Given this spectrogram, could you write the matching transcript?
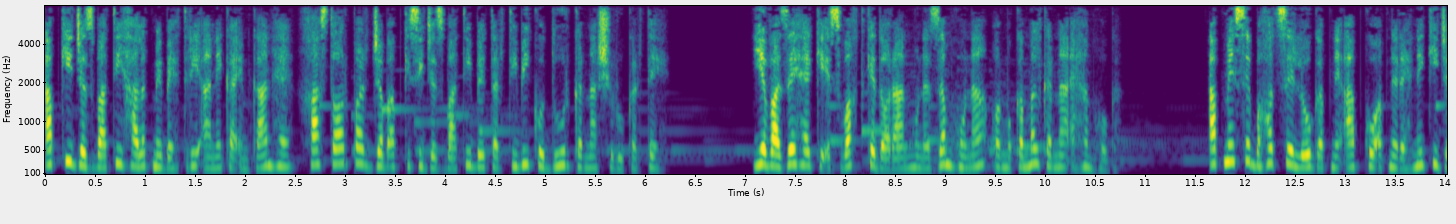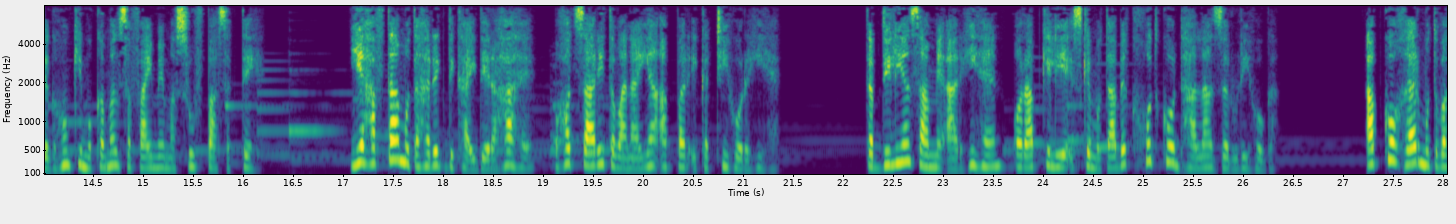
आपकी जज्बाती हालत में बेहतरी आने का इम्कान है, खासतौर पर जब आप किसी जज्बाती बेतरतीबी को दूर करना शुरू करते हैं। ये वाजह है कि इस वक्त के दौरान मुनजम होना और मुकम्मल करना अहम होगा। आप में से बहुत से लोग अपने आप को अपने रहने की जगहों की मुकम्मल सफ़ाई में मसरूफ पा सकते हैं। ये हफ़्ता मुतहरिक दिखाई दे रहा है, बहुत सारी तोानाइयाँ आप पर इकट्ठी हो रही है। तब्दीलियाँ सामने आ रही हैं और आपके लिए इसके मुताबिक खुद को ढालना ज़रूरी होगा। आपको गैर मुतव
